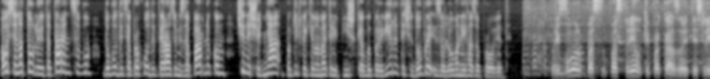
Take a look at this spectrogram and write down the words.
А ось Анатолію Татаринцеву доводиться проходити разом із напарником чи не щодня по кілька кілометрів пішки, аби перевірити, чи добре ізольований газопровід. Прибор по, с- по стрелке показывает, если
